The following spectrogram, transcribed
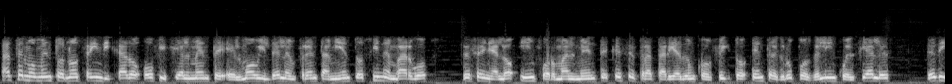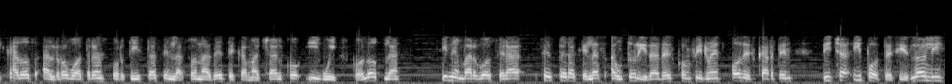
Hasta el momento no se ha indicado oficialmente el móvil del enfrentamiento, sin embargo, se señaló informalmente que se trataría de un conflicto entre grupos delincuenciales dedicados al robo a transportistas en la zona de Tecamachalco y Huixcolotla. Sin embargo, será, se espera que las autoridades confirmen o descarten dicha hipótesis. Loli.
